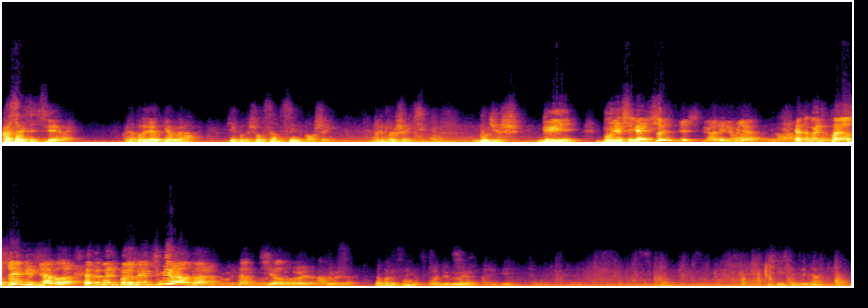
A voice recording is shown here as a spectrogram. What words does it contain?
Касайся с верой. Когда подойдет к брат, тебе подошел сам Сын Божий предложить. Будешь, бери, будешь иметь жизнь вечную. Аллилуйя. Это будет поражение дьявола. Это будет поражение тьмы ада. Там тело. Да благослови Господь. Аллилуйя. 412.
